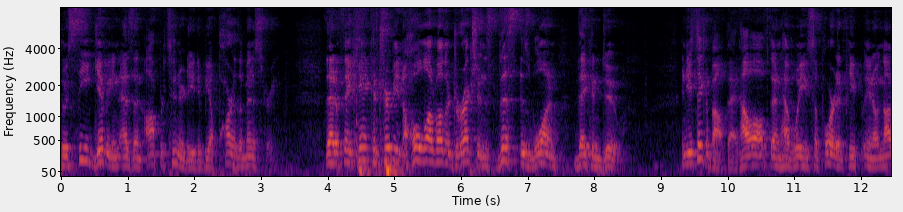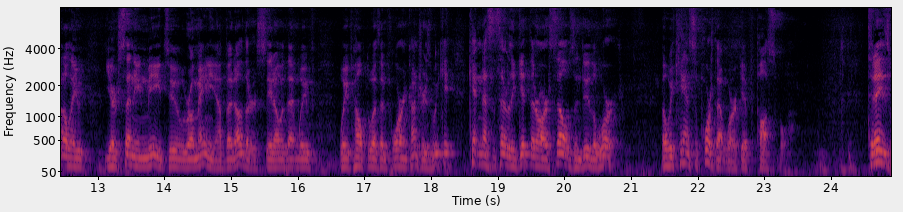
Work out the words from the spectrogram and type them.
who see giving as an opportunity to be a part of the ministry. That if they can't contribute in a whole lot of other directions, this is one they can do. And you think about that. How often have we supported people, you know, not only you're sending me to Romania, but others, you know, that we've we've helped with in foreign countries. We can't necessarily get there ourselves and do the work, but we can support that work if possible. Today's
